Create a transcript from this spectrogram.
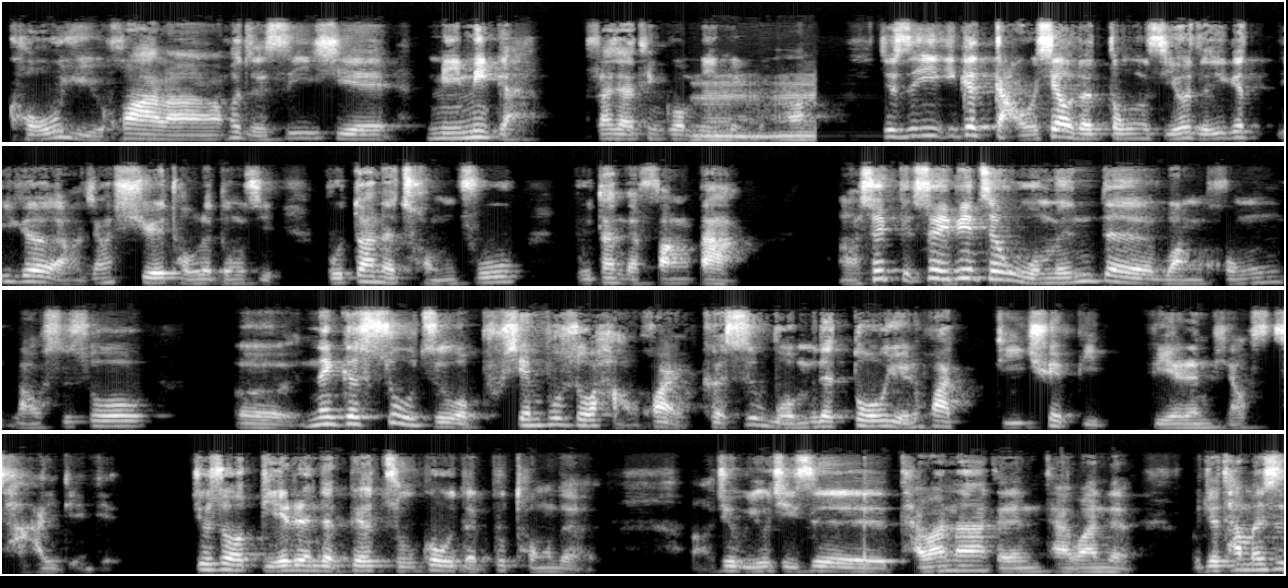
口语化啦，或者是一些 mimic 啊，大家听过 mimic 啊？就是一一个搞笑的东西或者一个一个好像噱头的东西，不断的重复，不断的放大。啊，所以所以变成我们的网红，老实说，呃，那个素质我先不说好坏，可是我们的多元化的确比别人比较差一点点，就是说别人的比较足够的不同的啊，就尤其是台湾啊，可能台湾的，我觉得他们是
